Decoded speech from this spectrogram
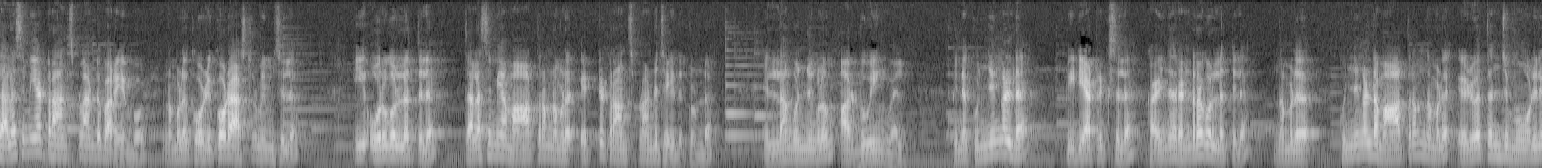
തലസമിയ ട്രാൻസ്പ്ലാന്റ് പറയുമ്പോൾ നമ്മൾ കോഴിക്കോട് ആസ്റ്റർ മിംസിൽ ഈ ഒരു കൊല്ലത്തിൽ തലസമിയ മാത്രം നമ്മൾ എട്ട് ട്രാൻസ്പ്ലാന്റ് ചെയ്തിട്ടുണ്ട്. എല്ലാ കുഞ്ഞുങ്ങളും ആർ ഡൂയിങ് വെൽ പിന്നെ കുഞ്ഞുങ്ങളുടെ പീഡിയാട്രിക്സിൽ കഴിഞ്ഞ രണ്ടര കൊല്ലത്തിൽ നമ്മൾ കുഞ്ഞുങ്ങളുടെ മാത്രം നമ്മൾ എഴുപത്തഞ്ച് മോളിൽ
